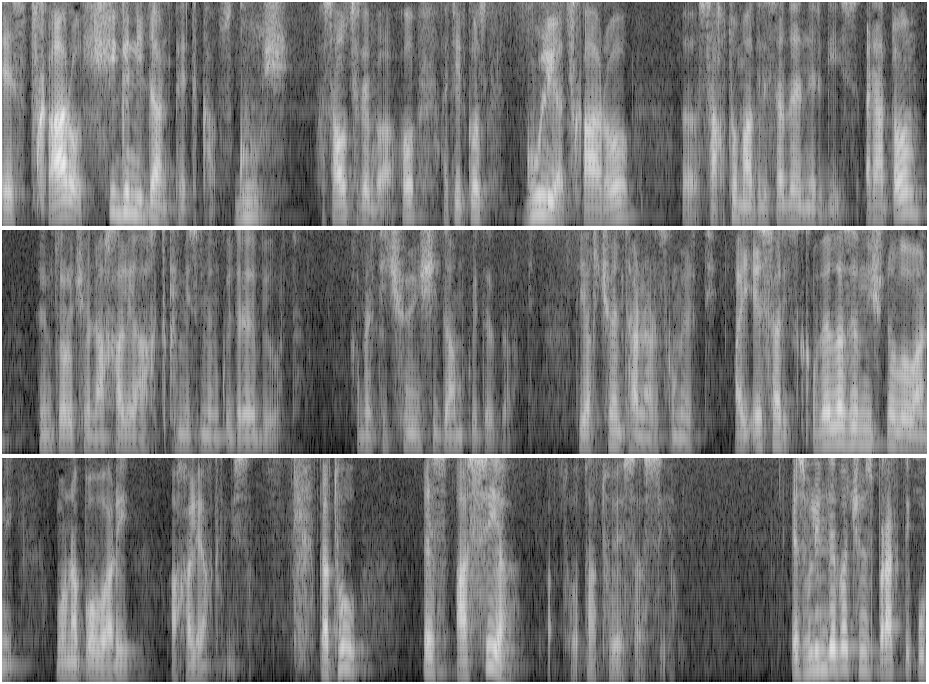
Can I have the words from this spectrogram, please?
ეს წყარო შიგნიდან ფეთქავს გულში. საოცრებაა, ხო? აი თითქოს გულია წყარო საფრთხომადლისა და ენერგიის. რატომ? იმიტომ რომ ჩვენ ახალი აღთქმის მემკვიდრეები ვართ. ღმერთი ჩვენში დამკვიდრდა. დიახ, ჩვენთან არის ღმერთი. აი ეს არის ყველაზე მნიშვნელოვანი მონაპოვარი ახალი აღთქმისა. და თუ ეს ასია, თუ თუ ეს ასია. ეს ვლინდება ჩვენს პრაქტიკულ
